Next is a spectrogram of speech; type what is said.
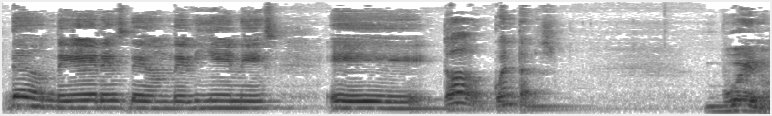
de dónde eres, de dónde vienes? Eh, todo, cuéntanos. Bueno,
